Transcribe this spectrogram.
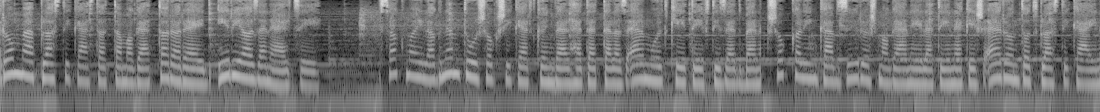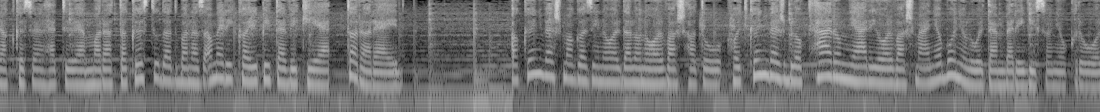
Rommá plastikáztatta magát Tara Reid, írja az NLC. Szakmailag nem túl sok sikert könyvelhetett el az elmúlt két évtizedben, sokkal inkább zűrös magánéletének és elrontott plastikáinak köszönhetően maradt a köztudatban az amerikai Pitevikie, Tara Reid. A könyves magazin oldalon olvasható, hogy könyvesblokk három nyári olvasmánya bonyolult emberi viszonyokról.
